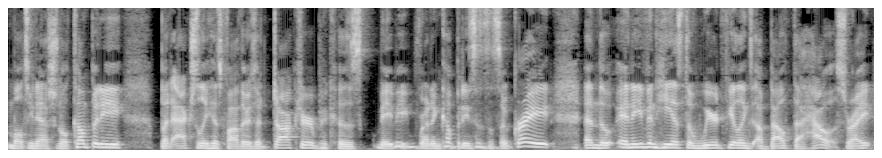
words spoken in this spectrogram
multinational company, but actually his father is a doctor because maybe running companies isn't so great, and the and even he has the weird feelings about the house, right?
